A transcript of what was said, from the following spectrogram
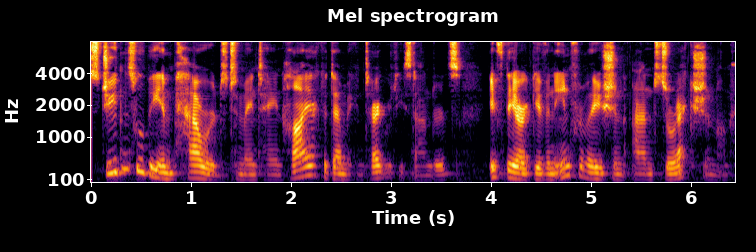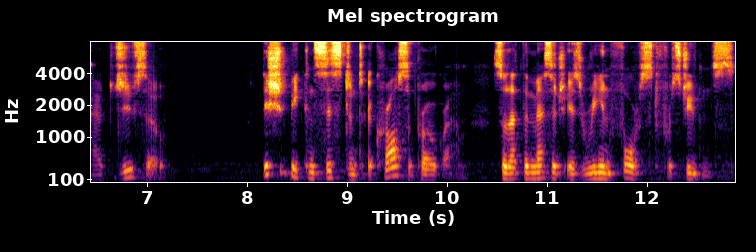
Students will be empowered to maintain high academic integrity standards if they are given information and direction on how to do so. This should be consistent across a program so that the message is reinforced for students.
